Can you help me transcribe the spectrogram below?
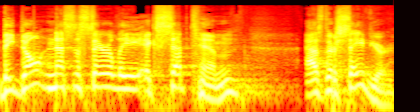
they don't necessarily accept him as their savior.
